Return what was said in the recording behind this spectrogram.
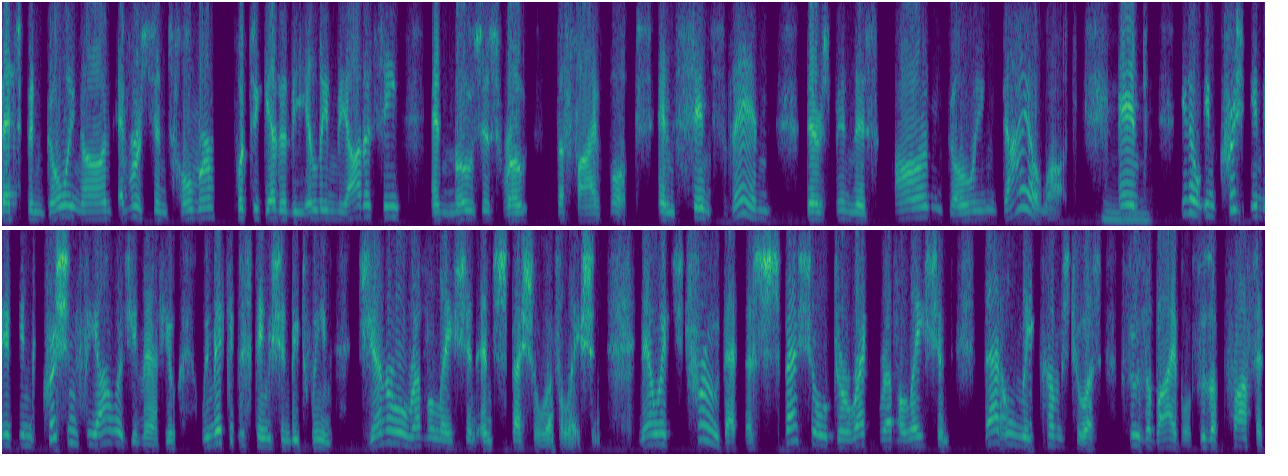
that's been going on ever since Homer put together the Iliad and the Odyssey and Moses wrote the five books. And since then, there's been this ongoing dialog mm-hmm. And you know, in, in, in Christian theology, Matthew, we make a distinction between general revelation and special revelation. Now, it's true that the special direct revelation that only comes to us through the Bible, through the prophet,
